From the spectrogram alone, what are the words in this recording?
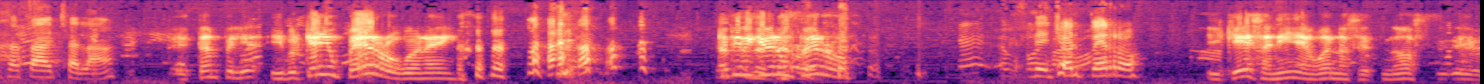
Esa estaba chalada. Están peleando. ¿Y por qué hay un perro, weón, ahí? ¿Qué tiene que ver un perro? De hecho, el perro. ¿Y qué esa niña, weón? No se, no, se,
